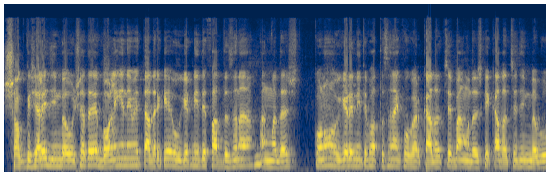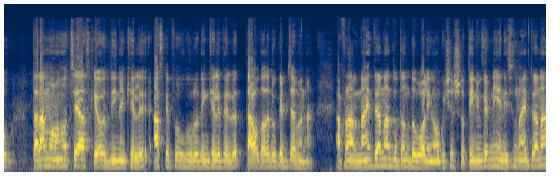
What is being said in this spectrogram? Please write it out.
শক্তিশালী জিম্বাবুর সাথে বোলিং এ নেমে তাদেরকে উইকেট নিতে পারতেছে না বাংলাদেশ। কোনো উইকেটে নিতে পারতেছে না, এক প্রকার কাঁদাচ্ছে, বাংলাদেশকে কাঁদাচ্ছে জিম্বাবু। তারা মনে হচ্ছে আজকেও দিনে খেলে, আজকে পুরো দিন খেলে ফেলবে, তাও তাদের উইকেট যাবে না। আপনার নাহিদ রানা দুর্দান্ত বোলিং অবিশ্বাস্য। তিন উইকেট নিয়ে নিয়েছেন নাহিদ রানা।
